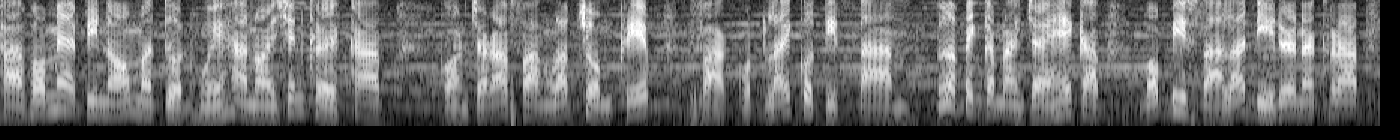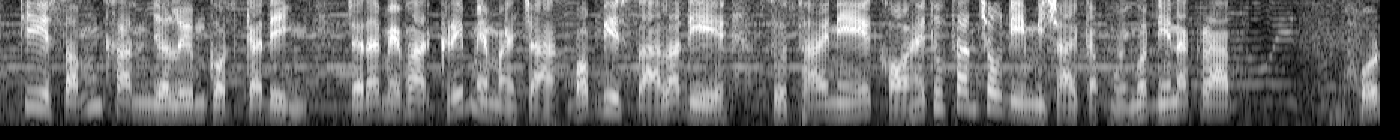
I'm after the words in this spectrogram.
พาพ่อแม่พี่น้องมาตรวจหวยหาหน่อยเช่นเคยครับ ก่อนจะรับฟังรับชมคลิป ฝากกดไลค์กดติดตาม เพื่อเป็นกำลังใจให้กับบ๊อบบี้สารดีด้วยนะครับ ที่สำคัญอย่าลืมกดกระดิ่ง จะได้ไม่พลาดคลิปใหม่ๆจากบ๊อบบี้สารดี สุดท้ายนี้ขอให้ทุกท่านโชคดีมีชัยกับหวยงวดนี้นะครับ ล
